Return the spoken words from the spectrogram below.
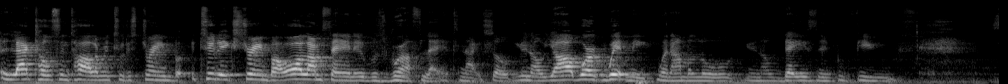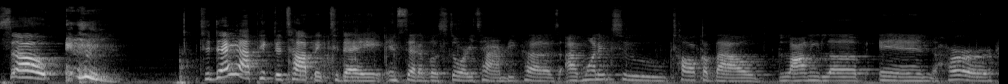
lactose intolerant to the stream to the extreme. But all i'm saying it was rough last night. So you know y'all work with me when i'm a little you know dazed and confused. So today i picked a topic today instead of a story time because i wanted to talk about lonnie love and her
